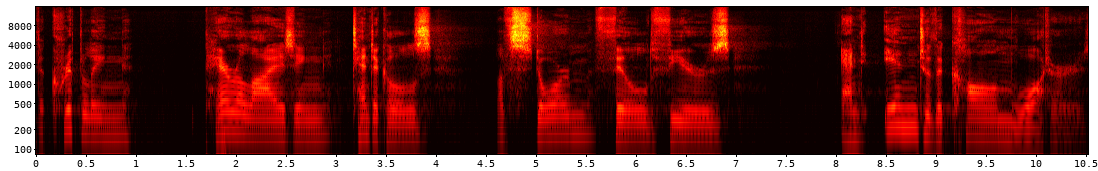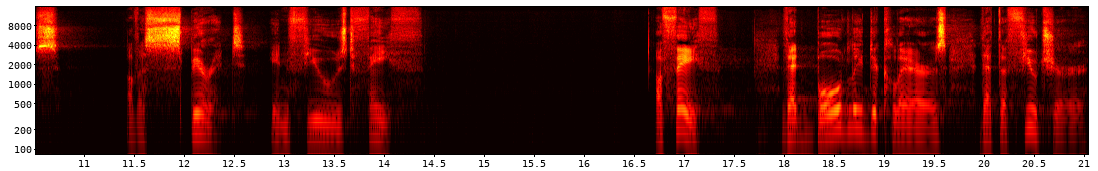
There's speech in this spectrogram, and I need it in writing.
the crippling, paralyzing tentacles of storm filled fears and into the calm waters of a spirit infused faith. A faith that boldly declares that the future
